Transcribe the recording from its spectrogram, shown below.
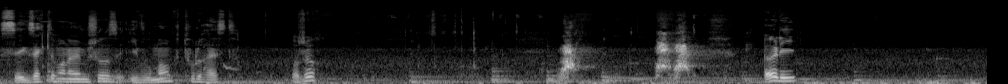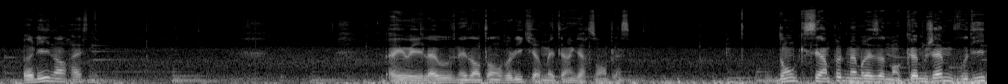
C'est exactement la même chose, il vous manque tout le reste. Bonjour. Oli. Oli, non, reste. Ah oui, là vous venez d'entendre Oli qui remettait un garçon en place. Donc c'est un peu le même raisonnement. Comme j'aime vous dit,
